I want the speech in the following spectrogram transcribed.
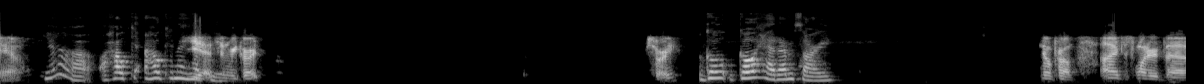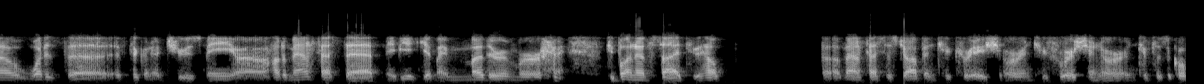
yeah. Yeah. How how can I help yeah, it's you? in regard. Sorry. Go go ahead. I'm sorry. No problem. I just wondered uh, what is the if they're going to choose me, uh, how to manifest that. Maybe get my mother or people on the other side to help uh, manifest this job into creation or into fruition or into physical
